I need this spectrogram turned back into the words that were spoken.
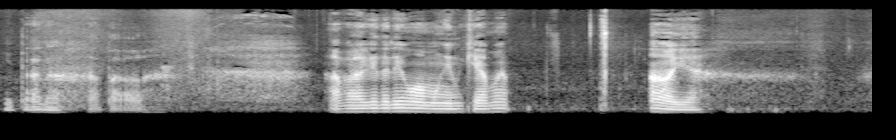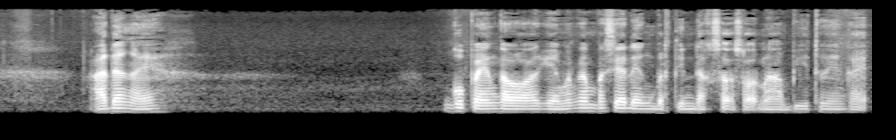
Gitu. Aduh, lah Apalagi tadi ngomongin kiamat Oh iya Ada gak ya? Gue pengen kalau kiamat kan pasti ada yang bertindak sok-sok nabi itu yang kayak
